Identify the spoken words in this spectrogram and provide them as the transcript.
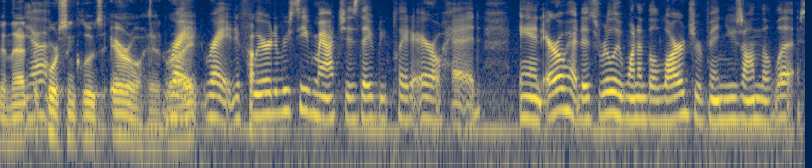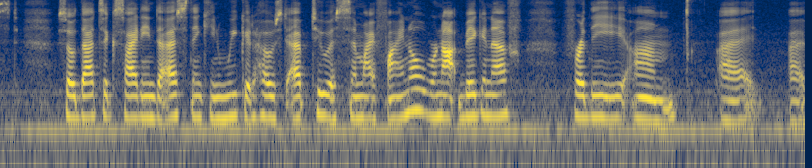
And that Yeah. of course includes Arrowhead, right? Right, right. If we were to receive matches, they'd be played at Arrowhead, and Arrowhead is really one of the larger venues on the list. So that's exciting to us, thinking we could host up to a semifinal. We're not big enough for the. Um, uh, uh,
